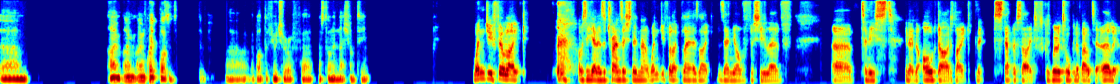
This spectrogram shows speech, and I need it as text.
um, I'm I'm I'm quite positive uh, about the future of uh, Estonian national team. When do you feel like, obviously, yeah, there's a transition in now. When do you feel like players like Zenjov, Vasiliev, uh, Tõniste, you know, the old guard, like step aside? Because we were talking about it earlier.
